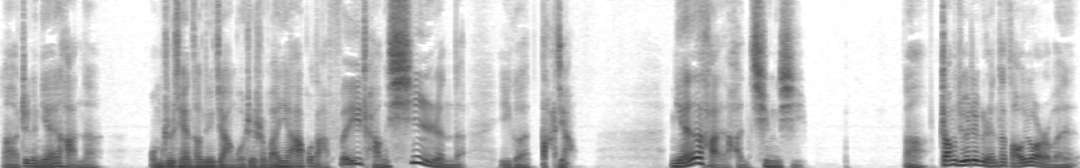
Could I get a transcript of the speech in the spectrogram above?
啊，这个年罕呢，我们之前曾经讲过，这是完颜阿骨打非常信任的一个大将。年罕很清晰，啊，张觉这个人他早有耳闻，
